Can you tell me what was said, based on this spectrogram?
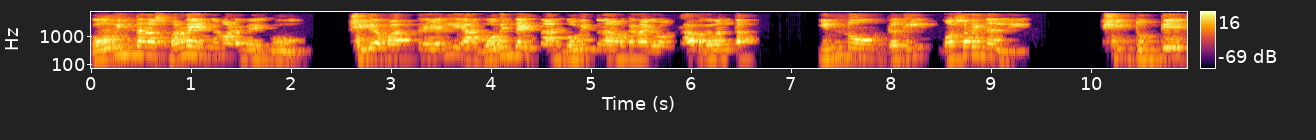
ಗೋವಿಂದನ ಸ್ಮರಣೆಯನ್ನು ಮಾಡಬೇಕು. ಕ್ಷೀರ ಪಾತ್ರೆಯಲ್ಲಿ ಆ ಗೋವಿಂದ ಇರ್ತಾನೆ, ಗೋವಿಂದ ನಾಮಕನಾಗಿರುವಂತಹ ಭಗವಂತ. ಇನ್ನು ದಧಿ ಮೊಸರಿನಲ್ಲಿ ಕ್ಷಿ ದುಗ್ಧೇತ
